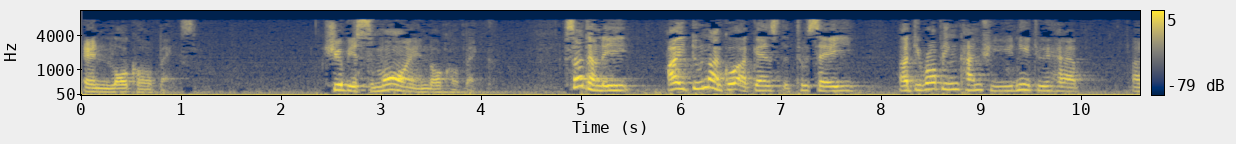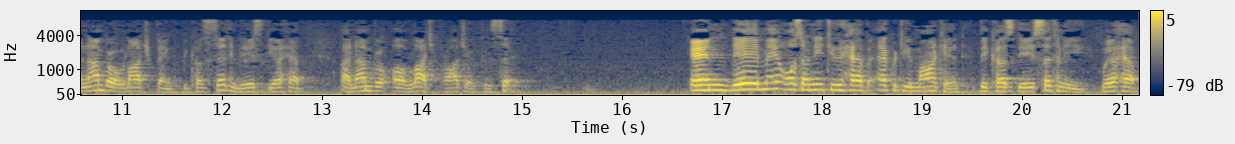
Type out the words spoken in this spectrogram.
and local banks. Should be small and local bank. Certainly, I do not go against to say a developing country you need to have a number of large banks because certainly they still have a number of large projects to serve. And they may also need to have equity market because they certainly will have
